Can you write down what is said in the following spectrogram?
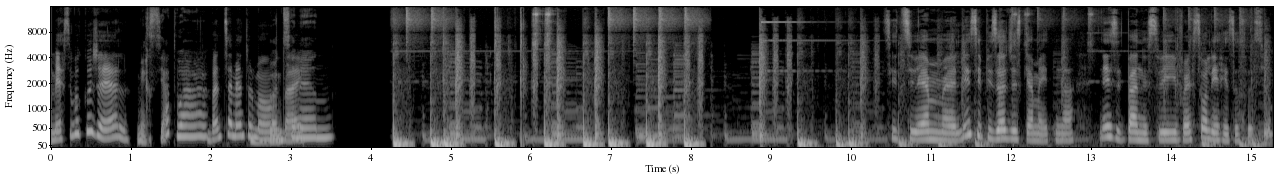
Merci beaucoup, Joël. Merci à toi. Bonne semaine, tout le monde. Bonne semaine. Si tu aimes les épisodes jusqu'à maintenant, n'hésite pas à nous suivre sur les réseaux sociaux.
